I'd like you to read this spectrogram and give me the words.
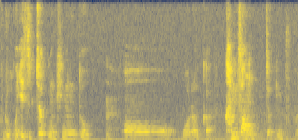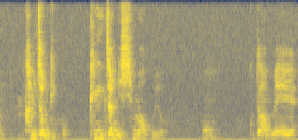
그리고 예술적인 기능도 네. 어 뭐랄까 감성적인 부분, 음. 감정 기복 굉장히 심하고요. 어 그 다음에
